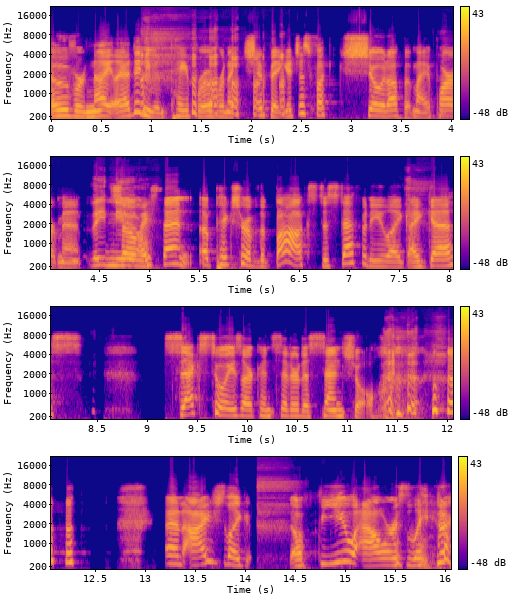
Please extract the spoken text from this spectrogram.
overnight. Like I didn't even pay for overnight shipping. It just fucking showed up at my apartment. They knew. So I sent a picture of the box to Stephanie, like, I guess sex toys are considered essential. and I, like, a few hours later,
